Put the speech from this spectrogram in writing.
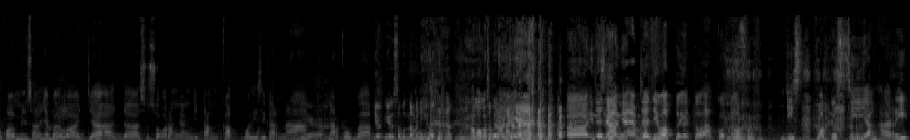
kalau misalnya baru aja ada seseorang yang ditangkap polisi karena Iya. narkoba. Yuk yuk sebut namanya yuk. Aku nggak mau sebut Jangan, namanya. jangan, jangan. Eh, inisialnya jadi, MF jadi waktu itu aku tuh di waktu siang hari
